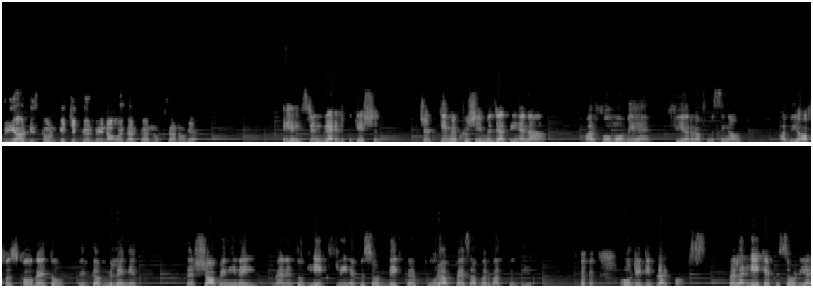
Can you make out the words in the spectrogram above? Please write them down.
फ्री और डिस्काउंट के चक्कर में नौ हज़ार का नुकसान हो गया। इंस्टेंट ग्रेटिफिकेशन चुटकी में खुशी मिल जाती है ना? और फोमो भी है फियर ऑफ़ मिसिंग आउट अभी ऑफ़िस खो गए तो फिर कब मिलेंगे? सिर्फ़ शॉपिंग ही नहीं, मैंने तो एक फ्री एपिसोड देखकर पूरा पैसा बर्बाद कर दिया। ओटीटी प्लेटफॉर्म्स पहला एक एपिसोड या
